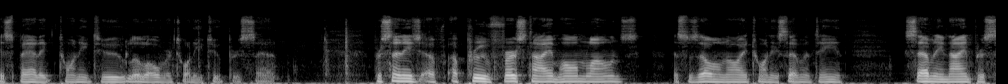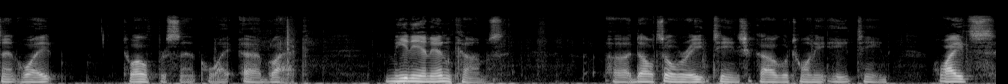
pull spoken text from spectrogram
Hispanic 22, a little over 22%. Percentage of approved first time home loans. This was Illinois 2017. 79% white, 12% white, uh, black. Median incomes. Uh, adults over 18, Chicago 2018. Whites,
